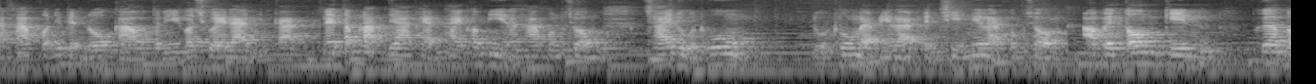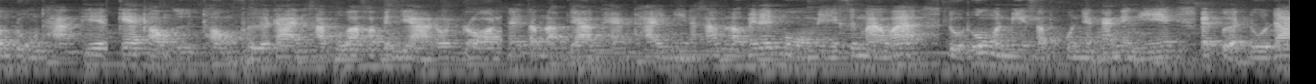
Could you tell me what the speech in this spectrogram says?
นะครับ คนที่เป็นโรคเกาต์ตัวนี้ก็ช่วยได้เหมือนกัน ในตำรับยาแผนไทยก็มีนะครับคุณผู้ชมใช้ดูดทุ่งดูดทุ่งแบบนี้แหละเป็นชิ้นนี่แหละคุณผู้ชม เอาไปต้มกินเพื่อบำรุงทางเพศแก้ท้องอืดท้องเฟ้อได้นะครับเพราะว่าเขาเป็นยาลดร้อนในตำรับยาแผนไทยมีนะครับ เราไม่ได้โมเมขึ้นมาว่าดูดทุ่งมันมีสรรพคุณอย่างนั้นอย่างนี้ ไปเปิดดูได้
